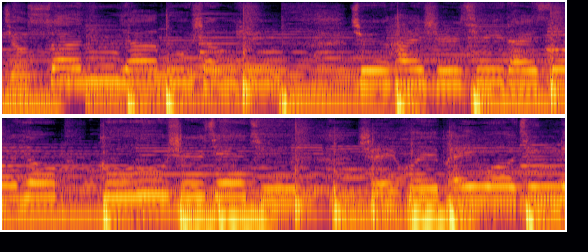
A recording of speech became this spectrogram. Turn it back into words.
就算压不上韵，却还是期待所有故事结局。谁会陪我经历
